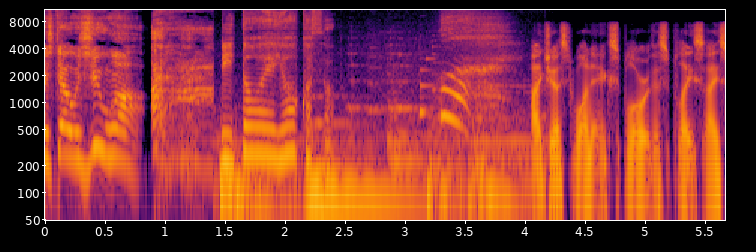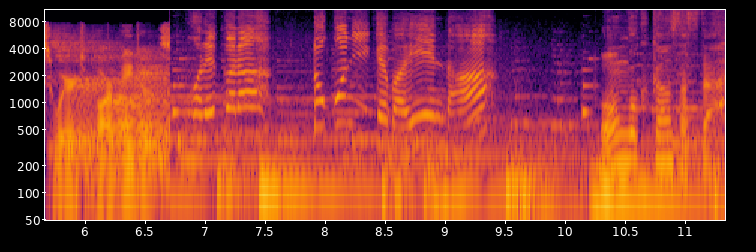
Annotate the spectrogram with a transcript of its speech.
wish that was you, huh? 離島へようこそ I just wanna explore this place I swear to Barbados. これからどこに行けばいいんだ音楽観察だ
